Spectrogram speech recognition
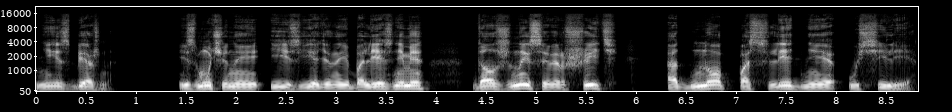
неизбежно. Измученные и изъеденные болезнями должны совершить одно последнее усилие.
